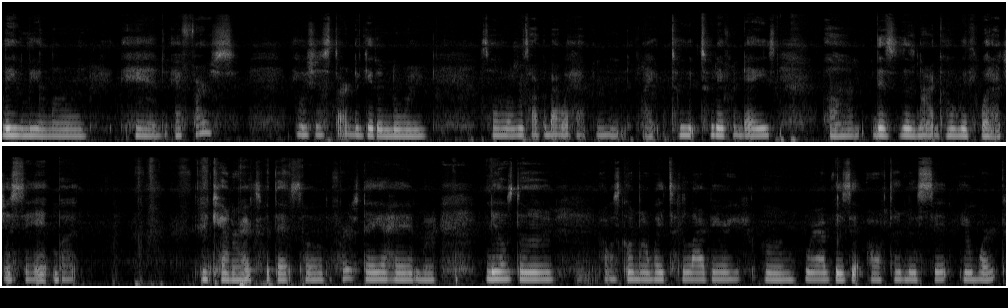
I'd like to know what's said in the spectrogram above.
leave me alone. And at first, it was just starting to get annoying. So I'm gonna talk about what happened like two two different days. Um, this does not go with what I just said, but it counteracts with that. So the first day I had my nails done, I was going my way to the library, um, where I visit often to sit and work.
